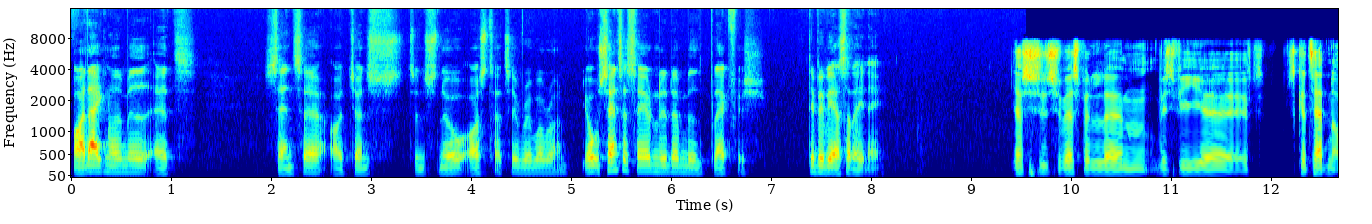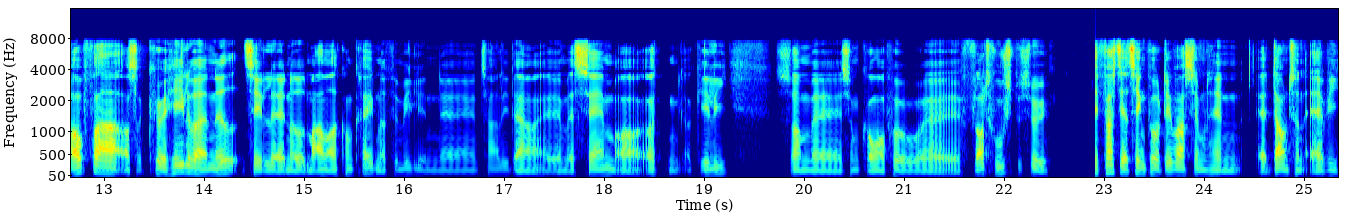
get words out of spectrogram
Og er der ikke noget med, at Sansa og Jon, Jon Snow også tager til River Run? Jo, Sansa sagde jo lidt der med Blackfish. Det bevæger sig derhen af. Jeg synes i hvert fald, øh, hvis vi øh, skal tage den op fra, og så køre hele vejen ned til øh, noget meget, meget konkret med familien øh, Tarly der, øh, med Sam og, og, og Gilly, som, øh, som kommer på øh, flot husbesøg. Det første, jeg tænkte på, det var simpelthen øh, Downton Abbey,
